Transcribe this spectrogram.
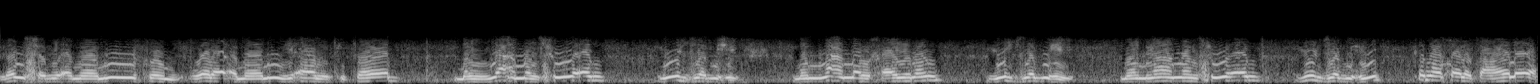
ليس بأمانيكم ولا أماني أهل الكتاب. من يعمل سوءا يجزى به. من يعمل خيرا يجزى به. من يعمل سوءا يجزى به. كما قال تعالى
